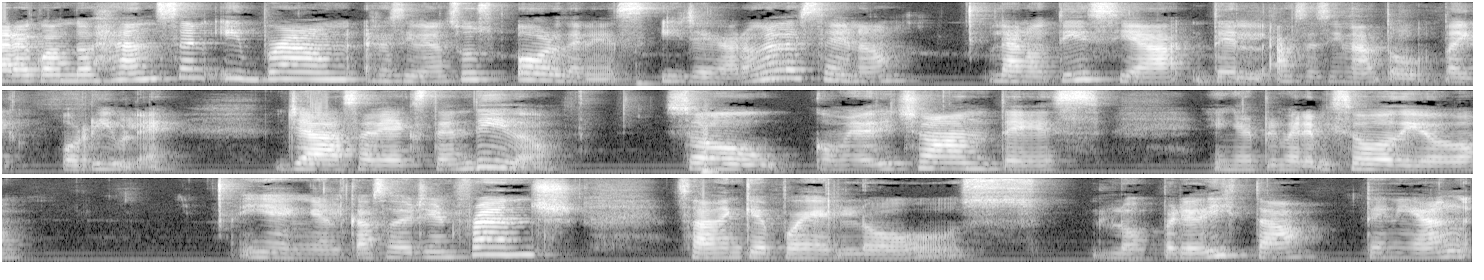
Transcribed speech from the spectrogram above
Para cuando Hansen y Brown recibieron sus órdenes y llegaron a la escena, la noticia del asesinato, horrible, ya se había extendido. So, como he dicho antes, en el primer episodio y en el caso de Jean French, saben que pues los, los periodistas tenían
